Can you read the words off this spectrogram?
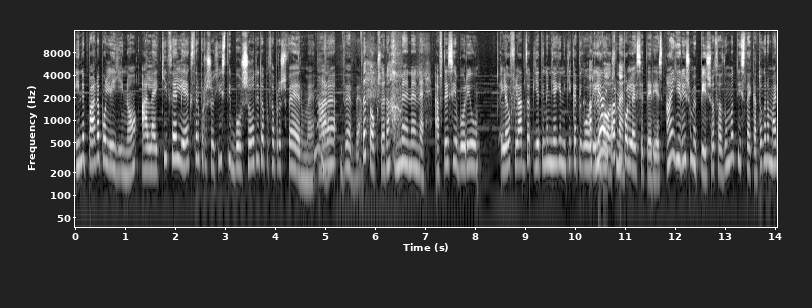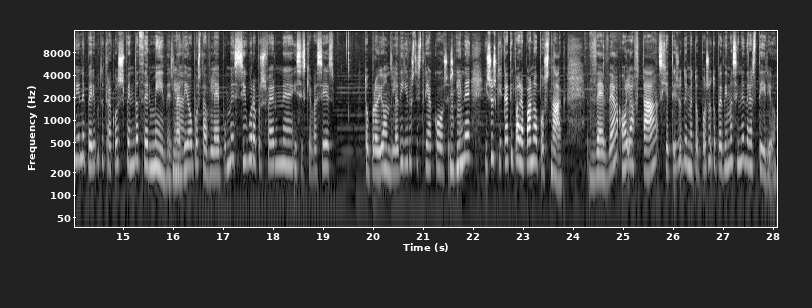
είναι πάρα πολύ υγιεινό, αλλά εκεί θέλει έξτρα προσοχή στην ποσότητα που θα προσφέρουμε. Ναι. Άρα, βέβαια. Δεν το ήξερα. Ναι, ναι, ναι. Αυτές οι εμπορίου Λέω flapjack γιατί είναι μια γενική κατηγορία. Ακριβώς, Υπάρχουν ναι. πολλές εταιρείες. Αν γυρίσουμε πίσω, θα δούμε ότι στα 100 γραμμάρια είναι περίπου 450 θερμίδες. Ναι. Δηλαδή, όπως τα βλέπουμε, σίγουρα προσφέρουν οι συσκευασίες το προϊόν, δηλαδή γύρω στις 300. Είναι ίσως και κάτι παραπάνω από σνακ. Βέβαια, όλα αυτά σχετίζονται με το πόσο το παιδί μας είναι δραστήριο.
